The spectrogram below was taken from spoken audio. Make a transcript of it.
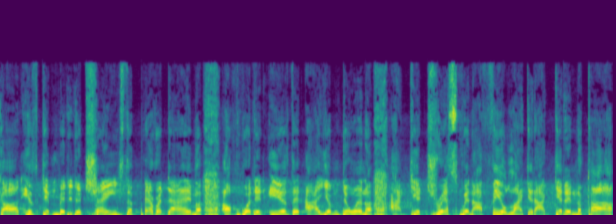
God is getting ready to change the paradigm of what it is is that I am doing. Uh, I get dressed when I feel like it. I get in the car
